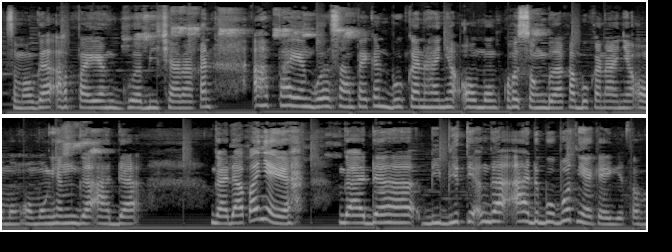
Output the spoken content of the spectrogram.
Semoga apa yang gue bicarakan apa yang gue sampaikan bukan hanya omong kosong belaka bukan hanya omong-omong yang nggak ada nggak ada apanya ya nggak ada bibit ya nggak ada bobotnya kayak gitu.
